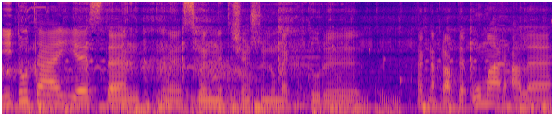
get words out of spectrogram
I tutaj jest ten y, słynny tysięczny numek, który tak naprawdę umarł, ale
